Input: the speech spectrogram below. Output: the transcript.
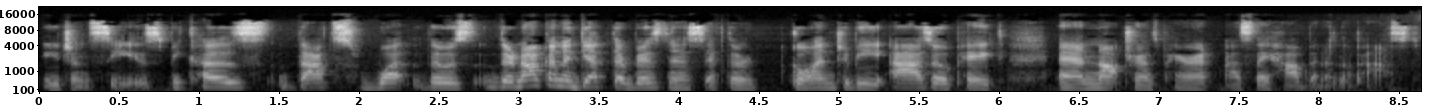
agencies, because that's what those, they're not going to get their business if they're going to be as opaque and not transparent as they have been in the past.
